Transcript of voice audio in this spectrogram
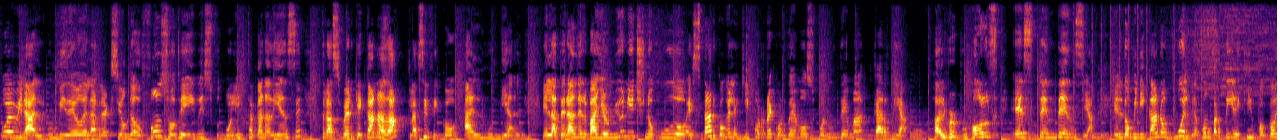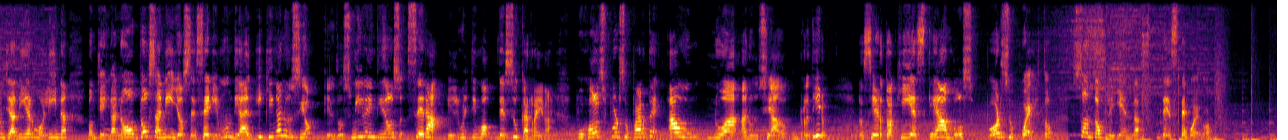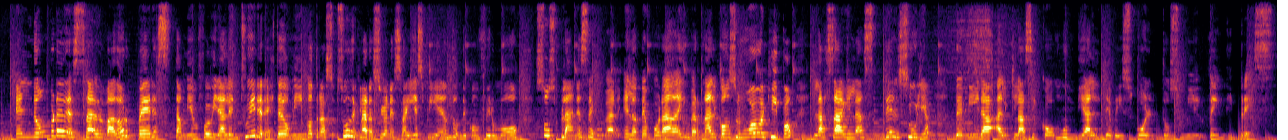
Fue viral un video de la reacción de Alfonso Davis, futbolista canadiense, tras ver que Canadá clasificó al Mundial. El lateral del Bayern Múnich no pudo estar con el equipo, recordemos, por un tema cardíaco. Albert Pujols es tendencia. El dominicano vuelve a compartir equipo con Yadier Molina, con quien ganó dos anillos de serie mundial y quien anunció que el 2022 será el último de su carrera. Pujols, por su parte, aún no ha anunciado un retiro. Lo cierto aquí es que ambos, por supuesto, son dos leyendas de este juego. El nombre de Salvador Pérez también fue viral en Twitter este domingo tras sus declaraciones a ESPN donde confirmó sus planes de jugar en la temporada invernal con su nuevo equipo, las Águilas del Zulia, de mira al Clásico Mundial de Béisbol 2023.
